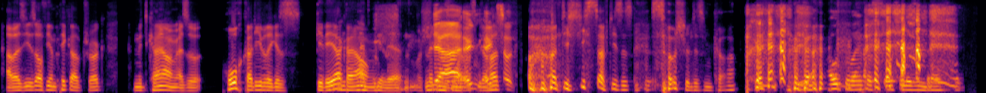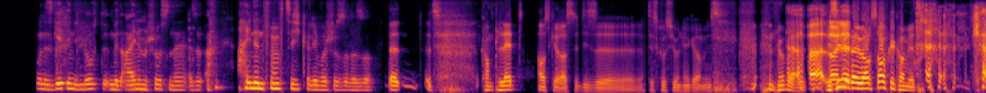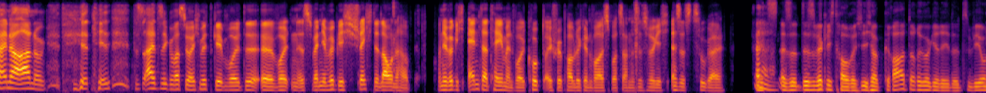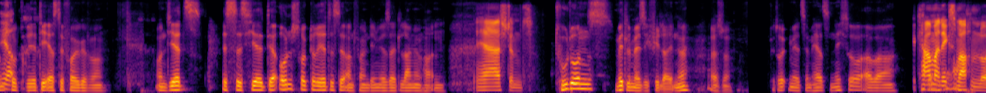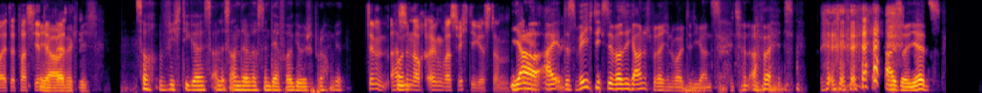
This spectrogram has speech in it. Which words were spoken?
Aber sie ist auf ihrem Pickup-Truck mit, keine Ahnung, also hochkalibriges Gewehr, Ein keine Ahnung. Mit ja, was irgend, sie da irgend hat. so, Und die schießt auf dieses Socialism-Car. Auto war einfach Socialism drauf. Und es geht in die Luft mit einem Schuss, ne? Also 51 Kaliber Schuss oder so. Äh, äh, komplett ausgerastet, diese Diskussion hier gerade. Nur weil wir, Aber wie sind wir Leute- da überhaupt draufgekommen jetzt? Keine Ahnung. Das Einzige, was wir euch mitgeben wollte, äh, wollten, ist, wenn ihr wirklich schlechte Laune habt und ihr wirklich Entertainment wollt, guckt euch Republican Wahlspots an. Es ist wirklich, es ist zu geil. Jetzt, also das ist wirklich traurig. Ich habe gerade darüber geredet, wie unstrukturiert die erste Folge war. Und jetzt ist es hier der unstrukturierteste Anfang, den wir seit langem hatten. Ja, stimmt. Tut uns mittelmäßig viel leid, ne? Also, bedrückt mir jetzt im Herzen nicht so, aber Kann man Ja. nichts machen, Leute. Passiert ja, im Bett. wirklich. Ist auch wichtiger als alles andere, was in der Folge besprochen wird. Tim, hast du Und- noch irgendwas Wichtiges dann? Ja, das Wichtigste, was ich ansprechen wollte die ganze Zeit schon, aber ich, also jetzt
